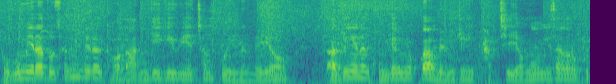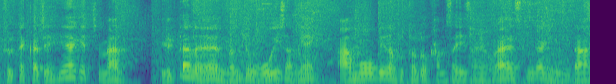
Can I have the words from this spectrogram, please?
조금이라도 세공비를 더 남기기 위해 참고 있는데요. 나중에는 공격력과 명중이 같이 영웅 이상으로 붙을 때까지 해야겠지만 일단은 명중 5 이상의 암호흡이나 붙어도 감사히 사용할 생각입니다.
